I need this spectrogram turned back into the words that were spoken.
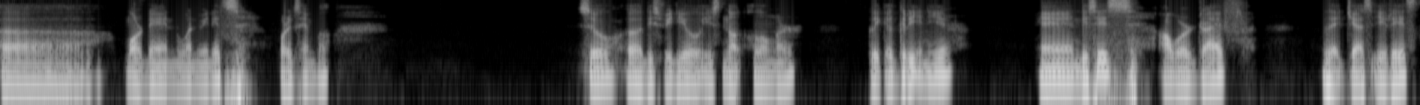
uh, more than one minutes for example. So uh, this video is not longer. Click agree in here. And this is our drive that just erased.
